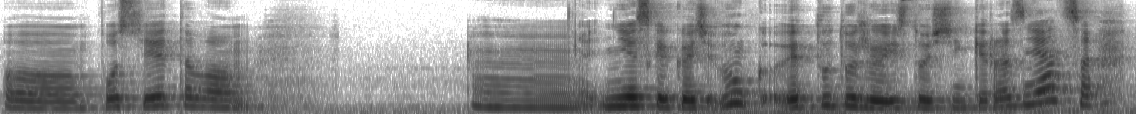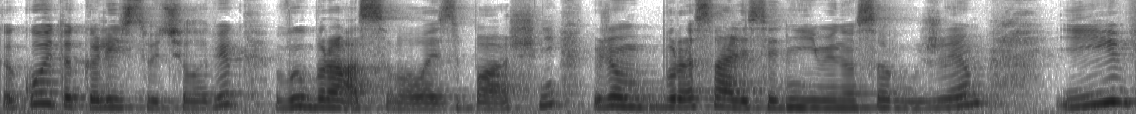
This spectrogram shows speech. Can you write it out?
э, после этого несколько, ну, тут уже источники разнятся, какое-то количество человек выбрасывалось с башни, причем бросались они именно с оружием и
